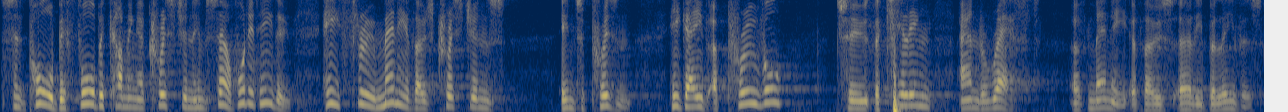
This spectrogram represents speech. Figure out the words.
St. Paul, before becoming a Christian himself, what did he do? He threw many of those Christians into prison. He gave approval to the killing and arrest of many of those early believers.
